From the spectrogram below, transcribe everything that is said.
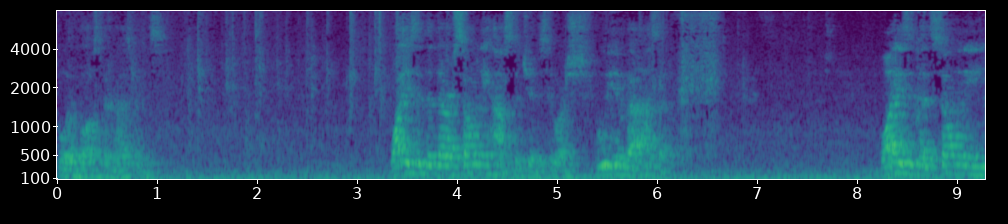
who have lost their husbands? Why is it that there are so many hostages who are shvuyim ba'aza? Why is it that so many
